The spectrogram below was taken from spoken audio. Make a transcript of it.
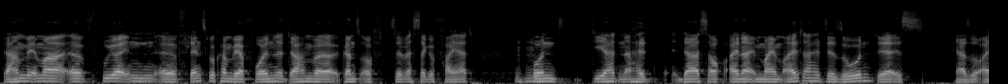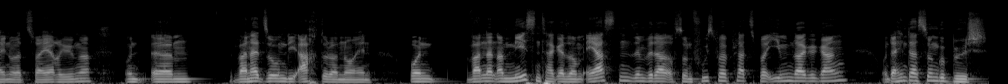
Da haben wir immer, äh, früher in äh, Flensburg haben wir ja Freunde, da haben wir ganz oft Silvester gefeiert. Mhm. Und die hatten halt, da ist auch einer in meinem Alter, halt der Sohn, der ist ja so ein oder zwei Jahre jünger. Und ähm, wir waren halt so um die acht oder neun. Und waren dann am nächsten Tag, also am ersten, sind wir da auf so einen Fußballplatz bei ihm da gegangen. Und dahinter ist so ein Gebüsch.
